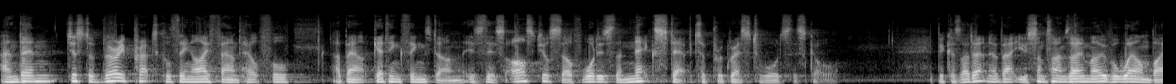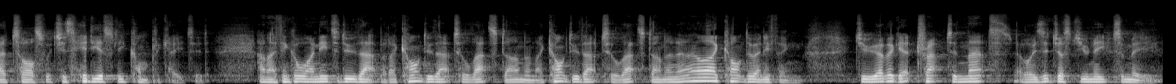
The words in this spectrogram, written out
And then, just a very practical thing I found helpful about getting things done is this ask yourself, what is the next step to progress towards this goal? Because I don't know about you, sometimes I'm overwhelmed by a task which is hideously complicated. And I think, oh, I need to do that, but I can't do that till that's done, and I can't do that till that's done, and oh, I can't do anything. Do you ever get trapped in that, or is it just unique to me?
